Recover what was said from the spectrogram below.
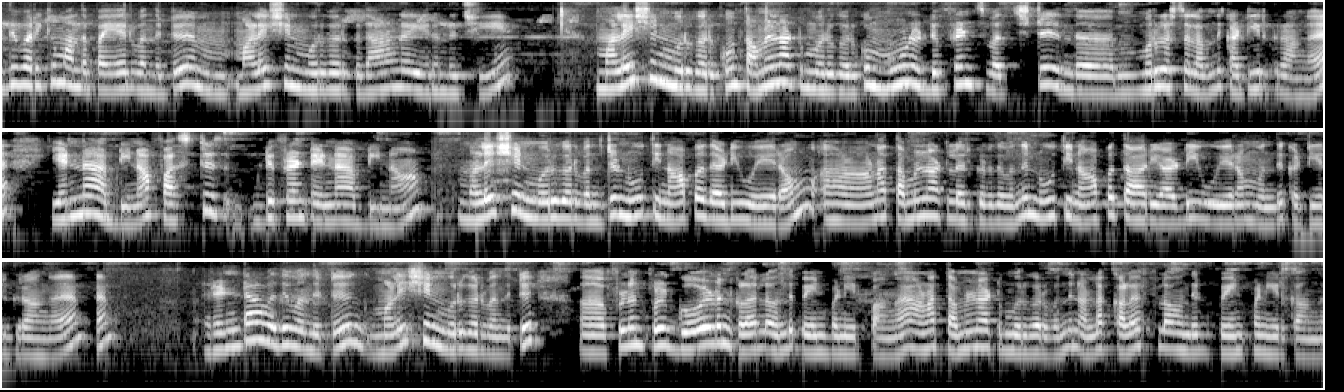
இது வரைக்கும் அந்த பெயர் வந்துட்டு மலேசியன் முருகருக்கு தாங்க இருந்துச்சு. மலேசியன் முருகருக்கும் தமிழ்நாட்டு முருகருக்கும் மூணு டிஃப்ரென்ஸ் வச்சுட்டு இந்த முருகர் சிலை வந்து கட்டியிருக்கிறாங்க. என்ன அப்படின்னா ஃபஸ்ட்டு டிஃப்ரெண்ட் என்ன அப்படின்னா மலேசியன் முருகர் வந்துட்டு நூற்றி நாற்பது அடி உயரம் ஆனால் தமிழ்நாட்டில் இருக்கிறது வந்து நூற்றி நாற்பத்தாறு அடி உயரம் வந்து கட்டியிருக்கிறாங்க. ரெண்டாவது வந்துட்டு மலேசியன் முருகர் வந்துட்டு ஃபுல் அண்ட் ஃபுல் கோல்டன் கலரில் வந்து பெயிண்ட் பண்ணியிருப்பாங்க ஆனால் தமிழ்நாட்டு முருகர் வந்து நல்லா கலர்ஃபுல்லாக வந்துட்டு பெயிண்ட் பண்ணியிருக்காங்க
